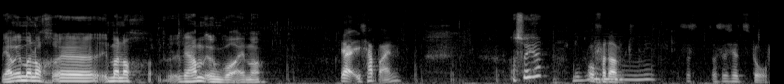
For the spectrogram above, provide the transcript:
Wir haben immer noch, äh, immer noch, wir haben irgendwo Eimer. Ja, ich habe einen. Achso, ja. Oh verdammt. Das ist, das ist jetzt doof.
